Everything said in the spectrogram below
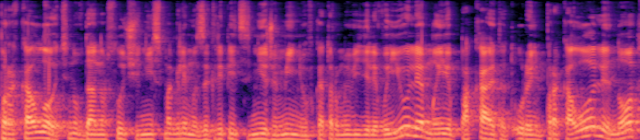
проколоть, ну в данном случае не смогли мы закрепиться ниже минимума, который мы видели в июле. Мы пока этот уровень прокололи, но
